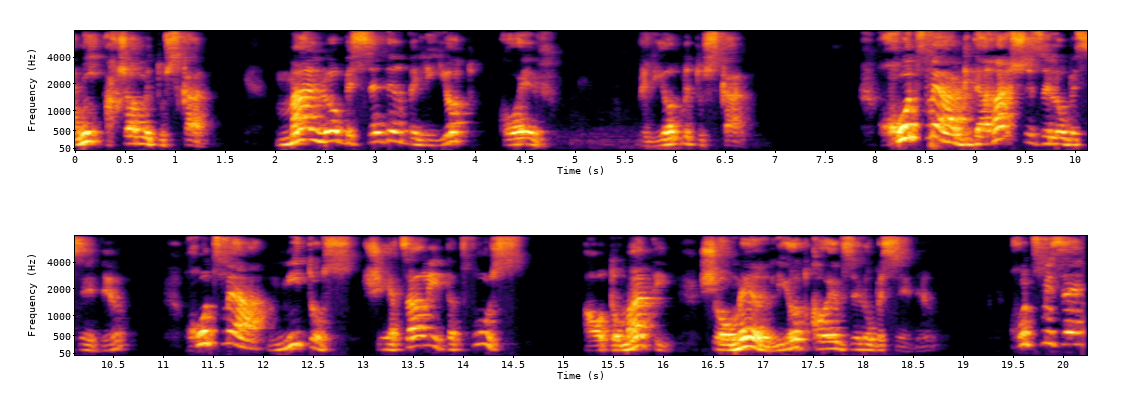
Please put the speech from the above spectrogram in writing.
אני עכשיו מתוסכל. מה לא בסדר בלהיות כואב, בלהיות מתוסכל? חוץ מההגדרה שזה לא בסדר, חוץ מהמיתוס שיצר לי את הדפוס האוטומטי שאומר להיות כואב זה לא בסדר, חוץ מזה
